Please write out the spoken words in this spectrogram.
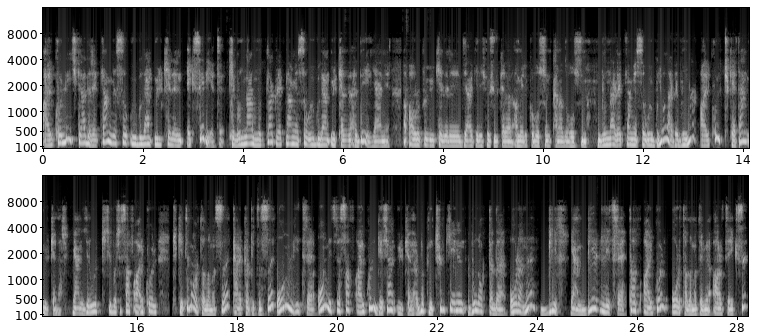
alkollü içkilerde reklam yasa uygulayan ülkelerin ekseriyeti ki bunlar mutlak reklam yasa uygulayan ülkeler değil. Yani Avrupa ülkeleri, diğer gelişmiş ülkeler, Amerika olsun, Kanada olsun bunlar reklam yasa uyguluyorlar ve bunlar alkol tüketen ülkeler. Yani yıllık kişi başı saf alkol tüketim ortalaması per kapitası 10 litre 10 litre saf alkol geçen ülkeler. Bakın Türkiye'nin bu noktada oranı 1. Yani 1 litre saf alkol ortalama tabii artı eksi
